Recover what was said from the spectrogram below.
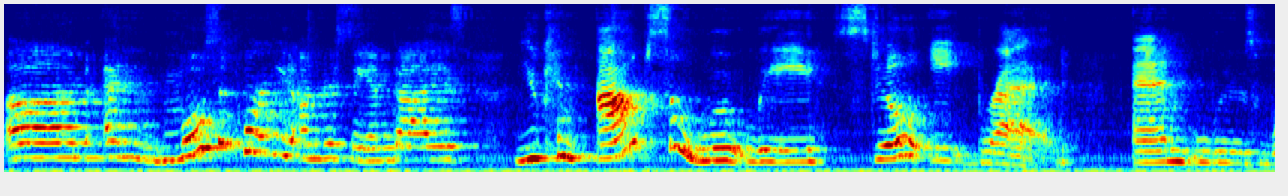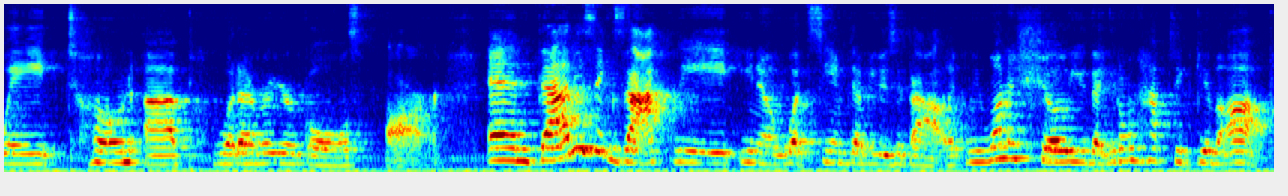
um, and most importantly to understand, guys, you can absolutely still eat bread and lose weight, tone up, whatever your goals are. And that is exactly, you know, what CMW is about. Like we want to show you that you don't have to give up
